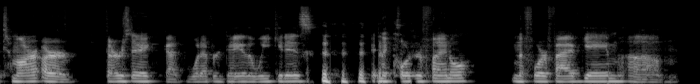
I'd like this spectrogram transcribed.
tomorrow or Thursday, God, whatever day of the week it is, in the quarterfinal in the four or five game. Um,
